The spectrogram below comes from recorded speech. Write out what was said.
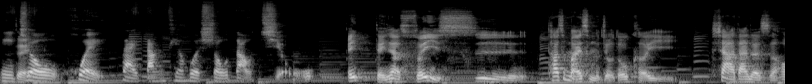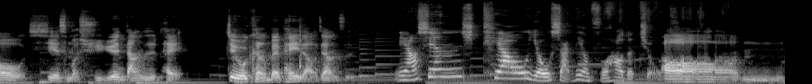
你就会在当天会收到酒。哎，等一下，所以是他是买什么酒都可以下单的时候写什么许愿当日配，就有可能被配到这样子。你要先挑有闪电符号的酒款哦哦哦，嗯嗯嗯，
